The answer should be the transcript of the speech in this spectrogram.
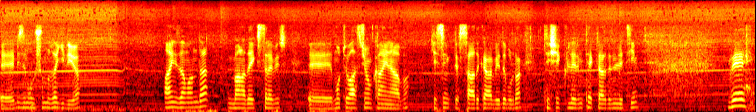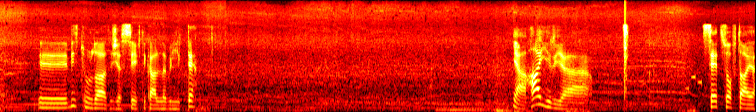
eee, bizim hoşumuza gidiyor. Aynı zamanda bana da ekstra bir eee, motivasyon kaynağı bu. Kesinlikle Sadık abiye de buradan teşekkürlerimi tekrardan ileteyim. Ve eee, bir tur daha atacağız safety car'la birlikte. Ya hayır ya. Cık. Sets of tire.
